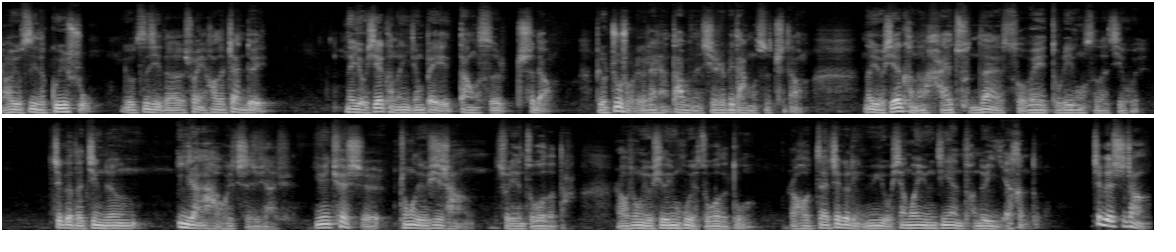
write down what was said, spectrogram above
然后有自己的归属，有自己的双引号的战队。那有些可能已经被大公司吃掉了，比如助手这个战场，大部分其实被大公司吃掉了。那有些可能还存在所谓独立公司的机会，这个的竞争依然还会持续下去。因为确实中国的游戏市场首先足够的大，然后中国游戏的用户也足够的多，然后在这个领域有相关运营经验的团队也很多。这个市场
